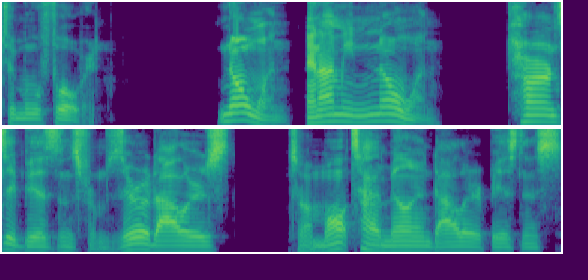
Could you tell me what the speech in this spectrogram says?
to move forward. No one, and I mean no one, turns a business from zero dollars to a multi million dollar business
